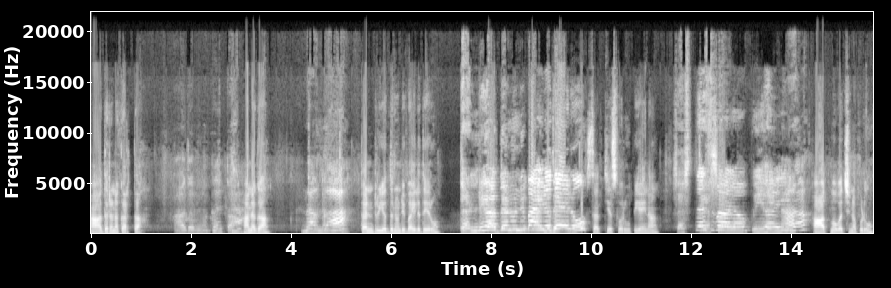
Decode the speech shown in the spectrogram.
ఆదరణకర్త. అనగా నగా తండ్రి యొద్ద నుండి బయలుదేరు. తండ్రి నుండి బయలుదేరు. సత్య స్వరూపి అయిన ఆత్మ వచ్చినప్పుడు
